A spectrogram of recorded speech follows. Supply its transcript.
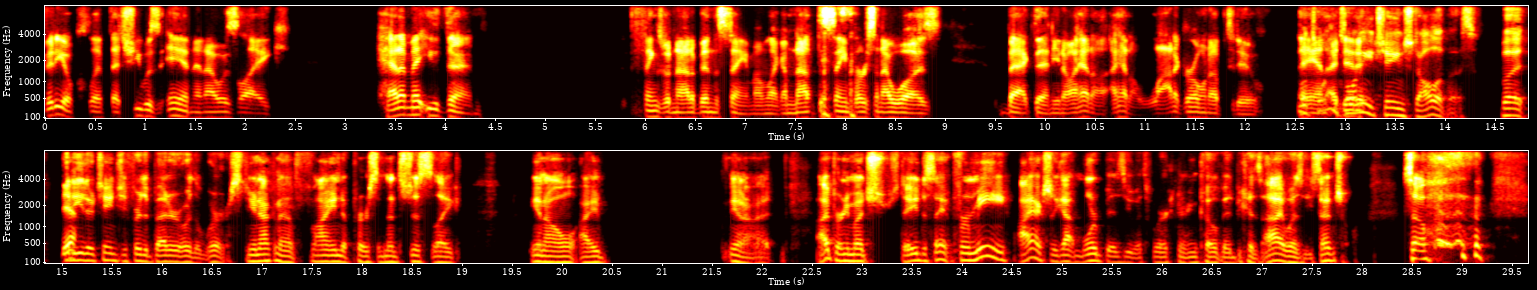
video clip that she was in, and I was like, had I met you then, things would not have been the same. I'm like, I'm not the same person I was back then. You know, I had a I had a lot of growing up to do. Well, and I did it. changed all of us, but yeah. it either changed you for the better or the worst. You're not gonna find a person that's just like, you know, I you know, I, I pretty much stayed the same. For me, I actually got more busy with work during COVID because I was essential. So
